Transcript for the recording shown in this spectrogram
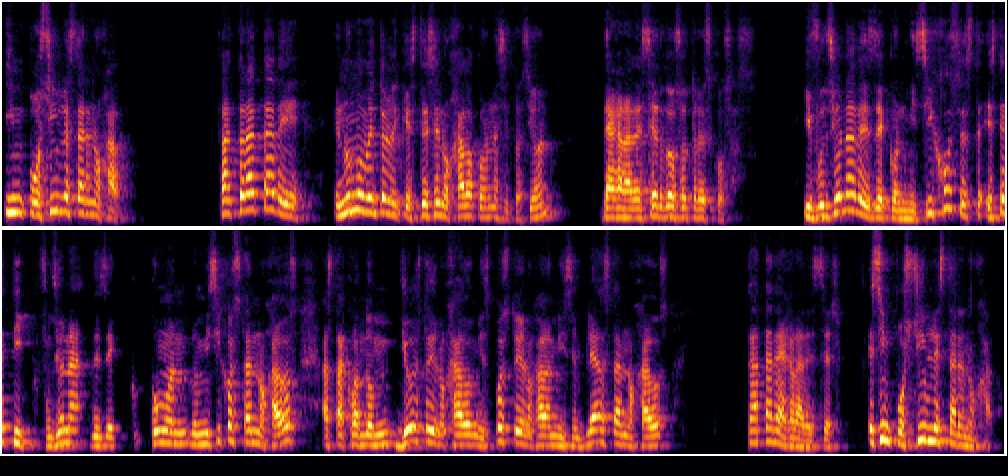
imposible estar enojado. Trata de, en un momento en el que estés enojado con una situación, de agradecer dos o tres cosas. Y funciona desde con mis hijos, este, este tip funciona desde como mis hijos están enojados hasta cuando yo estoy enojado, mi esposo estoy enojado, mis empleados están enojados. Trata de agradecer. Es imposible estar enojado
